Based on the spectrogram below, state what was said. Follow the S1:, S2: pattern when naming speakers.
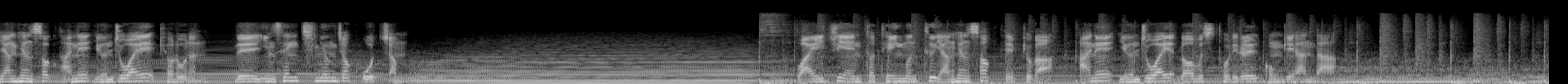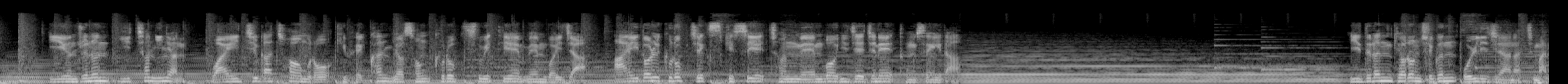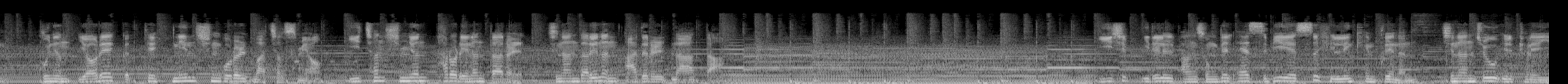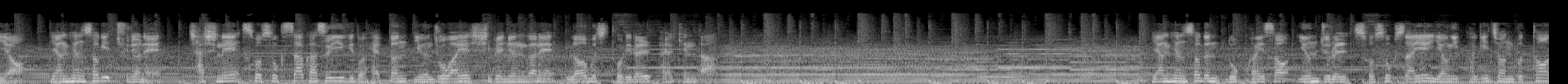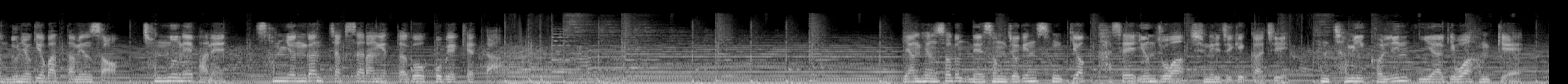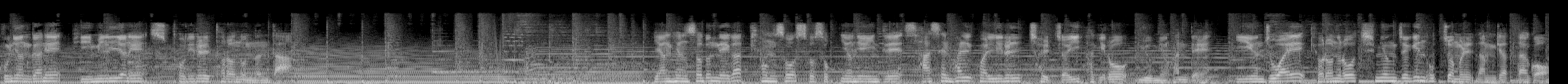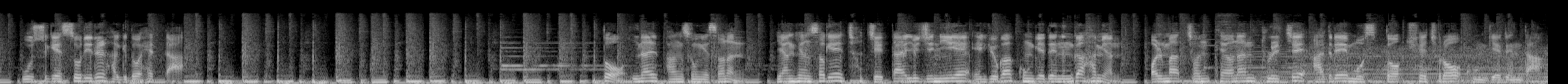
S1: 양현석 아내 연주와의 결혼은 내 인생 치명적 오점. YG 엔터테인먼트 양현석 대표가 아내 연주와의 러브스토리를 공개한다. 이은주는 2002년 YG가 처음으로 기획한 여성 그룹 스위티의 멤버이자 아이돌 그룹 잭스키스의 전 멤버 이재진의 동생이다. 이들은 결혼식은 올리지 않았지만 9년 열애 끝에 혼인 신고를 마쳤으며 2010년 8월에는 딸을, 지난달에는 아들을 낳았다. 21일 방송될 SBS 힐링 캠프에는 지난주 1편에 이어 양현석이 출연해 자신의 소속사 가수이기도 했던 연주와의 10여 년간의 러브스토리를 밝힌다. 양현석은 녹화에서 연주를 소속사에 영입하기 전부터 눈여겨봤다면서 첫눈에 반해 3년간 짝사랑했다고 고백했다. 양현석은 내성적인 성격 탓에 연주와 친해지기까지 한참이 걸린 이야기와 함께 9년간의 비밀 연애 스토리를 털어놓는다. 양현석은 내가 평소 소속 연예인들의 사생활 관리를 철저히 하기로 유명한데 이은주와의 결혼으로 치명적인 오점을 남겼다고 우스갯소리를 하기도 했다. 또 이날 방송에서는 양현석의 첫째 딸 유진이의 애교가 공개되는가 하면 얼마 전 태어난 둘째 아들의 모습도 최초로 공개된다.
